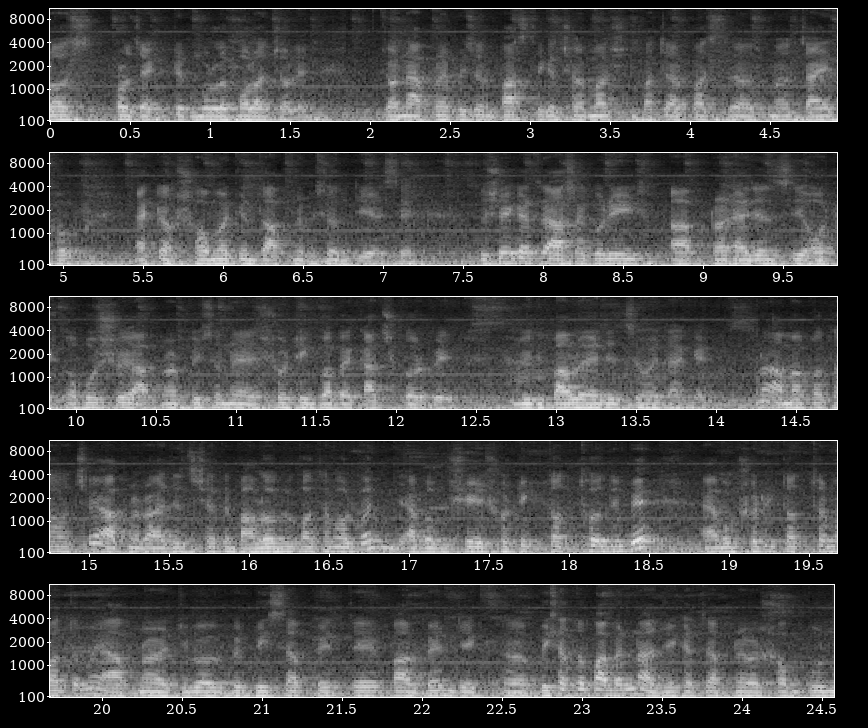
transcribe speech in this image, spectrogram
লস প্রজেক্টে মূল্য বলা চলে। কারণ আপনার পিছনে পাঁচ থেকে ছয় মাস বা চার পাঁচ মাস যাই হোক, একটা সময় কিন্তু আপনার পিছনে দিয়েছে। তো সেক্ষেত্রে আশা করি আপনার এজেন্সি অবশ্যই আপনার পিছনে সঠিকভাবে কাজ করবে, যদি ভালো এজেন্সি হয়ে থাকে। আমার কথা হচ্ছে, আপনারা এজেন্সির সাথে ভালোভাবে কথা বলবেন এবং সে সঠিক তথ্য দিবে এবং সঠিক তথ্যের মাধ্যমে আপনারা যেভাবে ভিসা পেতে পারবেন, যে ভিসা তো পাবেন না, যেক্ষেত্রে আপনারা সম্পূর্ণ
